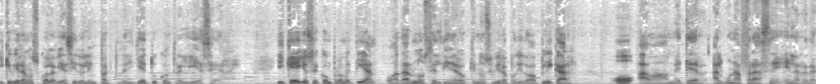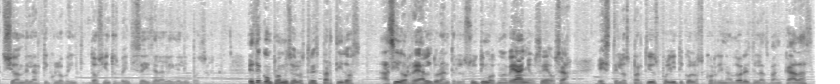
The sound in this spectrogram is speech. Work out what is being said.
y que viéramos cuál había sido el impacto del YETU contra el ISR. Y que ellos se comprometían o a darnos el dinero que no se hubiera podido aplicar o a meter alguna frase en la redacción del artículo 226 de la ley del impuesto. Este compromiso de los tres partidos ha sido real durante los últimos nueve años, ¿eh? o sea, este, los partidos políticos, los coordinadores de las bancadas,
